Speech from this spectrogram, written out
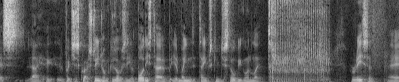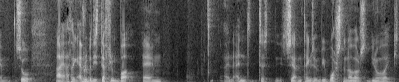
it's aye, which is quite a strange one because obviously your body's tired, but your mind at times can just still be going like racing. Um, so I, I think everybody's different, but um, and, and to certain times it would be worse than others. You know, like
